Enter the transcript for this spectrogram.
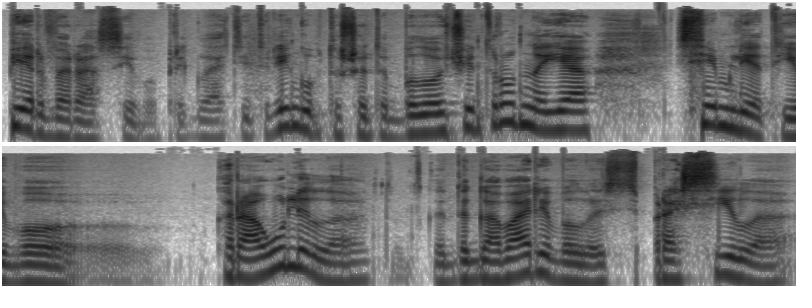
первый раз его пригласить в Ригу, потому что это было очень трудно. Я семь лет его караулила, договаривалась, просила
